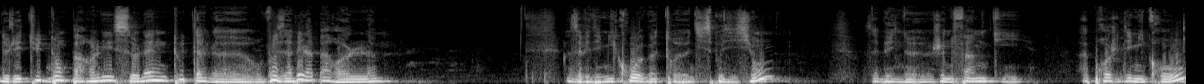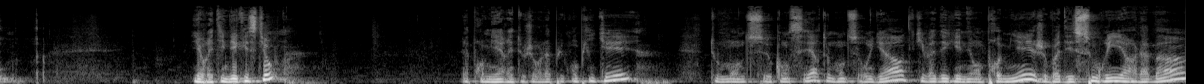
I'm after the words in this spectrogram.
de l'étude dont parlait Solène tout à l'heure. Vous avez la parole. Vous avez des micros à votre disposition. Vous avez une jeune femme qui approche des micros. Y aurait-il des questions? La première est toujours la plus compliquée. Tout le monde se concerte, tout le monde se regarde. Qui va dégainer en premier? Je vois des sourires là-bas.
